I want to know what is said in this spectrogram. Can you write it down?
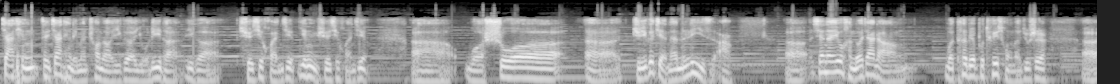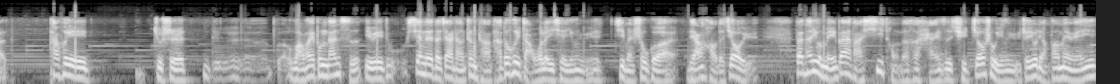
家庭，在家庭里面创造一个有利的一个学习环境，英语学习环境。啊，我说，呃，举一个简单的例子啊。呃，现在有很多家长，我特别不推崇的，就是，呃，他会，就是呃往外蹦单词，因为现在的家长正常，他都会掌握了一些英语，基本受过良好的教育，但他又没办法系统的和孩子去教授英语，这有两方面原因，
